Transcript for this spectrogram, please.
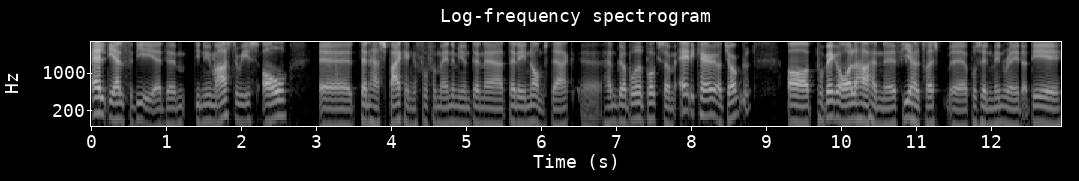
alt i alt fordi, at øh, de nye Masteries og øh, den her spike, han kan få fra Manamune, den er, den er enormt stærk. Øh, han bliver både brugt som AD Carry og Jungle, og på begge roller har han øh, 54% øh, win rate, og det,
